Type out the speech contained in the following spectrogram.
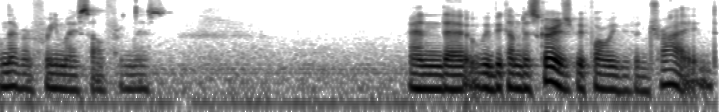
I'll never free myself from this. And uh, we become discouraged before we've even tried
